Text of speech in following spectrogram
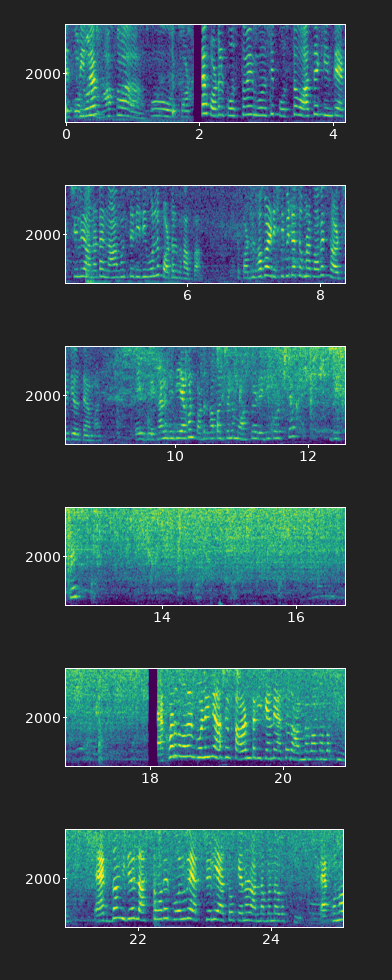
রেসিপিটা ও পটল পটল পোস্ত আমি বলছি পোস্তও আছে কিন্তু অ্যাকচুয়ালি রান্নাটার নাম হচ্ছে দিদি বলল পটল ভাপা। তো পটল ভাপার রেসিপিটা তোমরা পাবে শর্ট ভিডিওতে আমার। এই যে, এখানে দিদি এখন পটল ভাপার জন্য মশলা রেডি করছে, দিচ্ছে। এখনও তোমাদের বলিনি আসল কারণটা কি, কেন এত রান্না বান্না বা কি? একদম ভিডিও লাস্ট তোমাদের বলবে অ্যাকচুয়ালি এত কেন রান্না বান্না বা কি? এখনও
